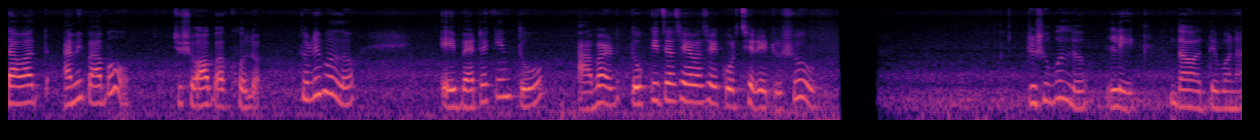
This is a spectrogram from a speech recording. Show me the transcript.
দাওয়াত আমি পাবো? টুসু অবাক হলো। তুলি বলল, এই ব্যাটা কিন্তু আবার তোকে যাচাই বাছাই করছে রে টুসু? টুসু বলল, লেখ, দাওয়াত দেব না।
